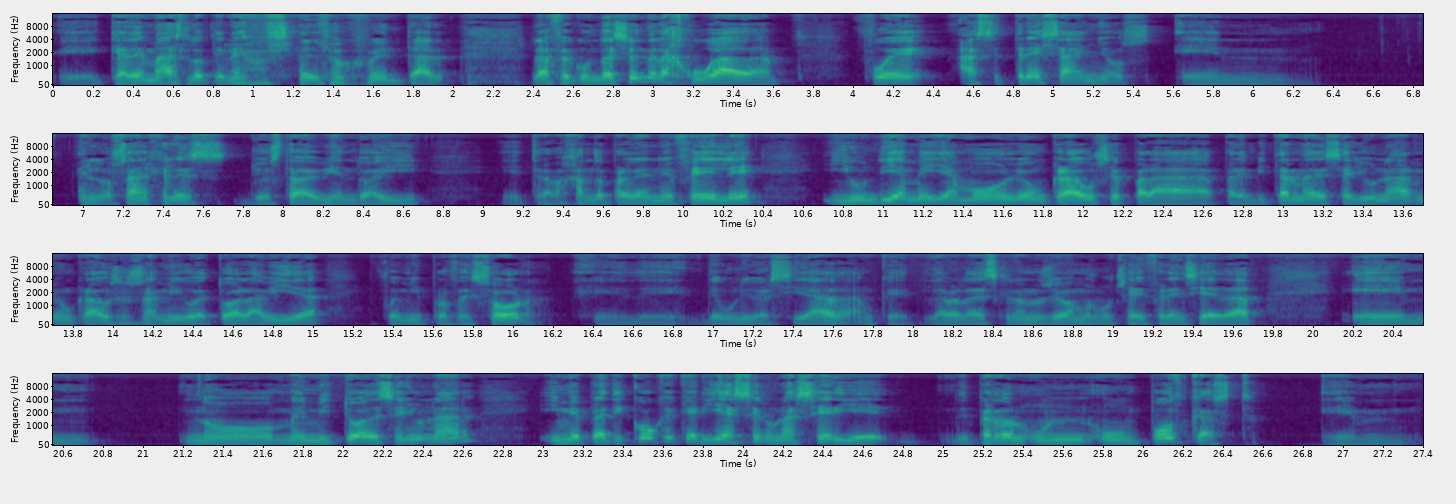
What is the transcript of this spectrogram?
eh, que además lo tenemos en el documental. La fecundación de la jugada fue hace tres años en, en Los Ángeles. Yo estaba viviendo ahí eh, trabajando para la NFL y un día me llamó León Krause para, para, invitarme a desayunar. León Krause es un amigo de toda la vida, fue mi profesor eh, de, universidad, aunque la verdad es que no nos llevamos mucha diferencia de edad. Em, no, me invitó a desayunar y me platicó que quería hacer una serie, de, perdón, un, un podcast em,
